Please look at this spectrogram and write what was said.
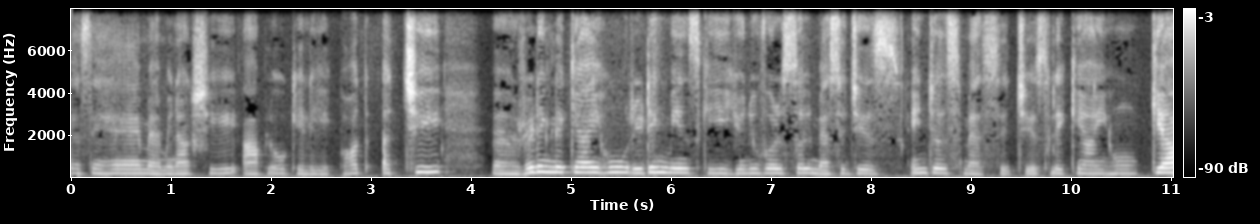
कैसे हैं? मैं मीनाक्षी आप लोगों के लिए एक बहुत अच्छी रीडिंग लेके आई हूँ। रीडिंग मीन्स की यूनिवर्सल मैसेजेस एंजल्स मैसेजेस लेके आई हूँ। क्या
